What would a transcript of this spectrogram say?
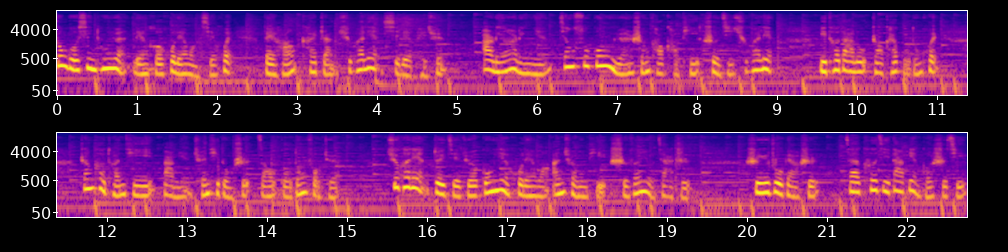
中国信通院联合互联网协会、北航开展区块链系列培训。二零二零年江苏公务员省考考题涉及区块链。比特大陆召开股东会，张克团提议罢免全体董事遭股东否决。区块链对解决工业互联网安全问题十分有价值。史玉柱表示，在科技大变革时期，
